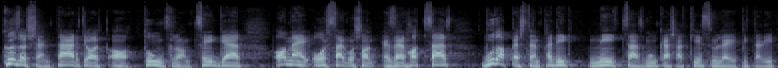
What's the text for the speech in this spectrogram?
közösen tárgyalt a Tungsgram céggel, amely országosan 1600, Budapesten pedig 400 munkását készül leépíteni.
